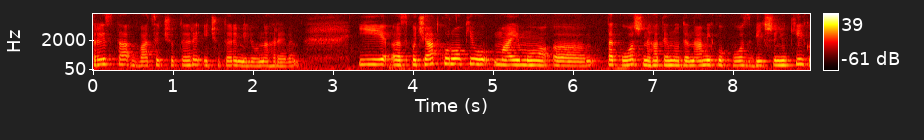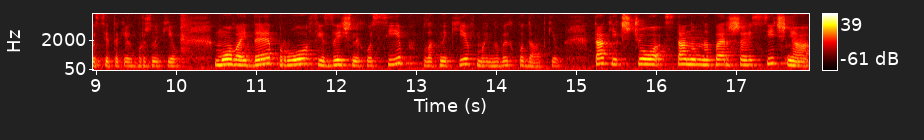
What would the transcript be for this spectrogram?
324,4 мільйона гривень. І е, з початку років маємо е, також негативну динаміку по збільшенню кількості таких боржників. Мова йде про фізичних осіб, платників майнових податків. Так, якщо станом на 1 січня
